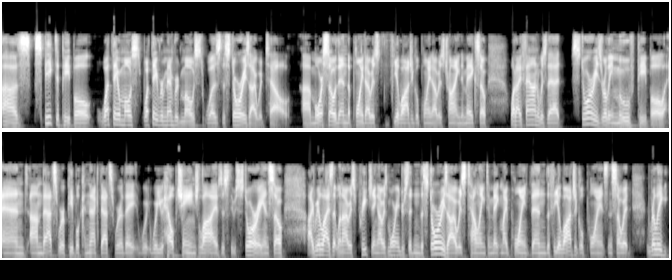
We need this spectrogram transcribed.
uh, speak to people, what they most what they remembered most was the stories I would tell, uh, more so than the point I was theological point I was trying to make. So, what I found was that stories really move people, and um, that's where people connect. That's where they where you help change lives is through story. And so, I realized that when I was preaching, I was more interested in the stories I was telling to make my point than the theological points. And so, it really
